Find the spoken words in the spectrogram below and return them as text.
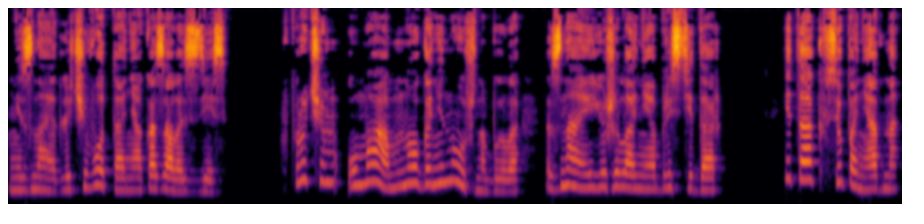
не зная, для чего Таня оказалась здесь. Впрочем, ума много не нужно было, зная ее желание обрести дар. Итак, все понятно.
